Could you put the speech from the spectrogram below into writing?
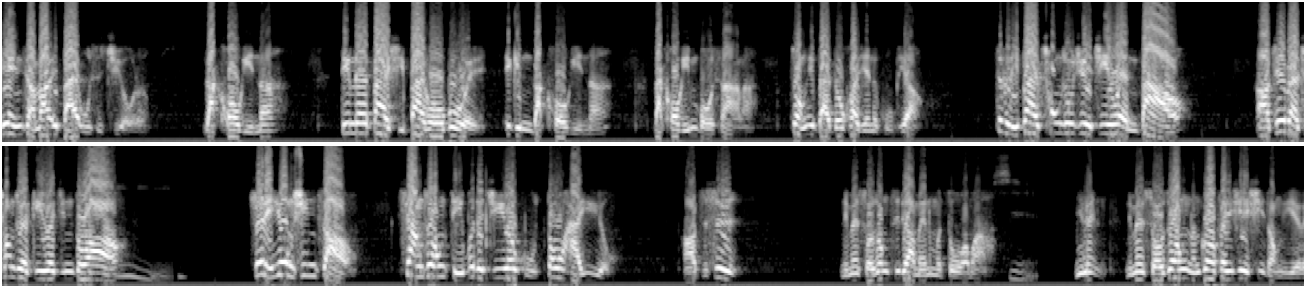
今天已经涨到一百五十九了，六块银呢。顶礼拜是拜五买，已经六块银啦，六块银无啥啦。中一百多块钱的股票，这个礼拜冲出去的机会很大哦，啊，这一百冲出的机会真多哦。所以你用心找，像这种底部的绩优股都还有，啊，只是你们手中资料没那么多嘛。是，你们你们手中能够分析系统也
